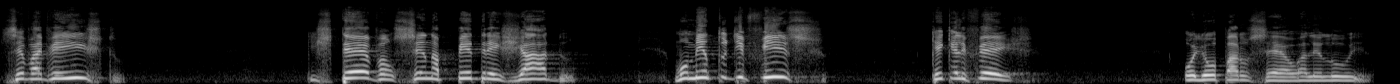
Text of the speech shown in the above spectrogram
Você vai ver isto. Que Estevão sendo apedrejado, momento difícil. O que, que ele fez? Olhou para o céu, aleluia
